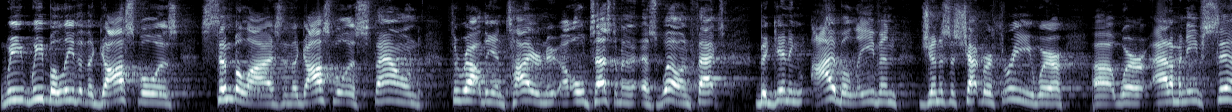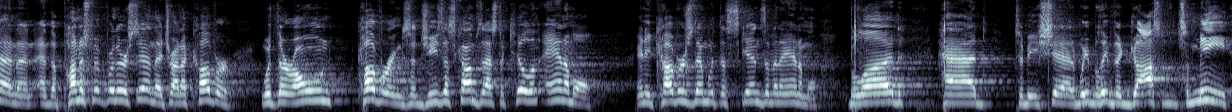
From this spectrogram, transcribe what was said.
We, we believe that the gospel is symbolized and the gospel is found throughout the entire New, uh, Old Testament as well. In fact, beginning, I believe, in Genesis chapter 3, where, uh, where Adam and Eve sin and, and the punishment for their sin, they try to cover with their own coverings. And Jesus comes and has to kill an animal, and he covers them with the skins of an animal. Blood had to be shed. We believe the gospel, to me,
